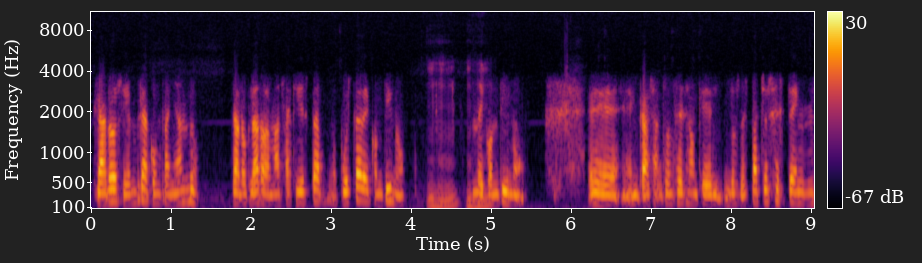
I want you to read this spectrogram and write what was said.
Claro, siempre acompañando. Claro, claro, además aquí está puesta de continuo, de continuo. Eh, en casa. Entonces, aunque los despachos estén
